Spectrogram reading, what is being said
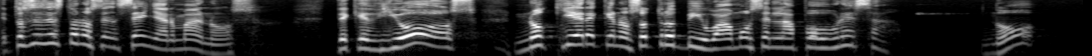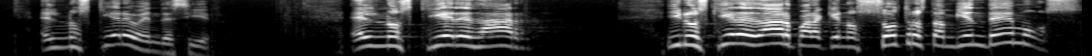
Entonces esto nos enseña, hermanos, de que Dios no quiere que nosotros vivamos en la pobreza. No, Él nos quiere bendecir. Él nos quiere dar. Y nos quiere dar para que nosotros también demos.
